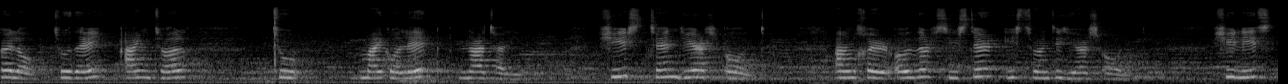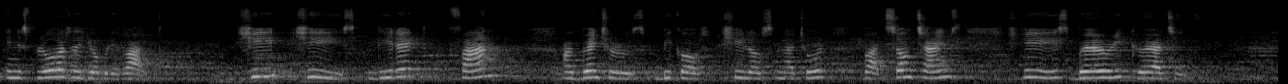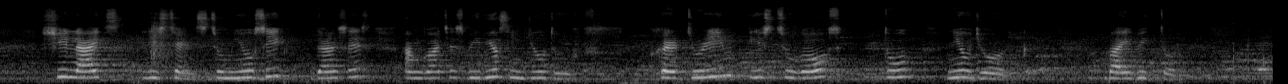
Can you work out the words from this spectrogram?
Hello, today I'm told to my colleague Natalie. She's 10 years old and her older sister is 20 years old. She lives in Esplugues de Llobregat. She, she is direct, fun, adventurous because she loves nature, but sometimes she is very creative. She likes listens to music, dances, and watches videos in YouTube. Her dream is to go to New York by Victor.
